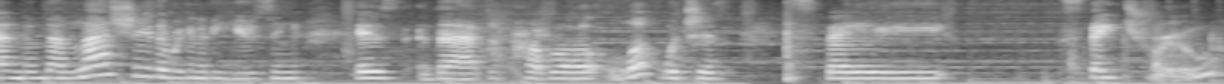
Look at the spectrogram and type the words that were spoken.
And then the last shade that we're going to be using is that purple look, which is Stay, Stay True.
